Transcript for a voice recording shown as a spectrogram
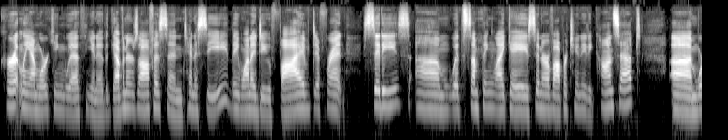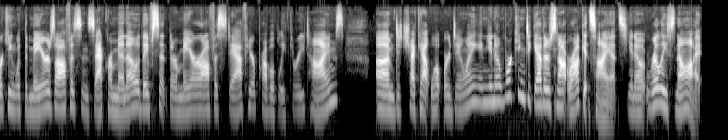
Currently, I'm working with you know the governor's office in Tennessee. They want to do five different cities um, with something like a center of opportunity concept. Um, working with the mayor's office in Sacramento. They've sent their mayor office staff here probably three times um, to check out what we're doing. And, you know, working together is not rocket science. You know, it really is not.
